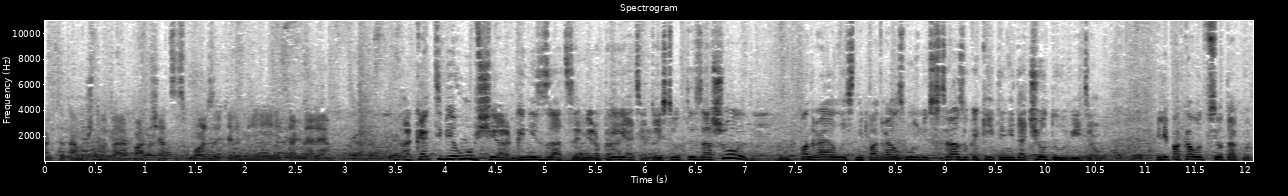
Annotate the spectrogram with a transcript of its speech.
как-то там что-то пообщаться с пользователями и так далее. А как тебе общая организация мероприятия? То есть вот ты зашел, понравилось, не понравилось, может быть, сразу какие-то недочеты увидел? Или пока вот все так вот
